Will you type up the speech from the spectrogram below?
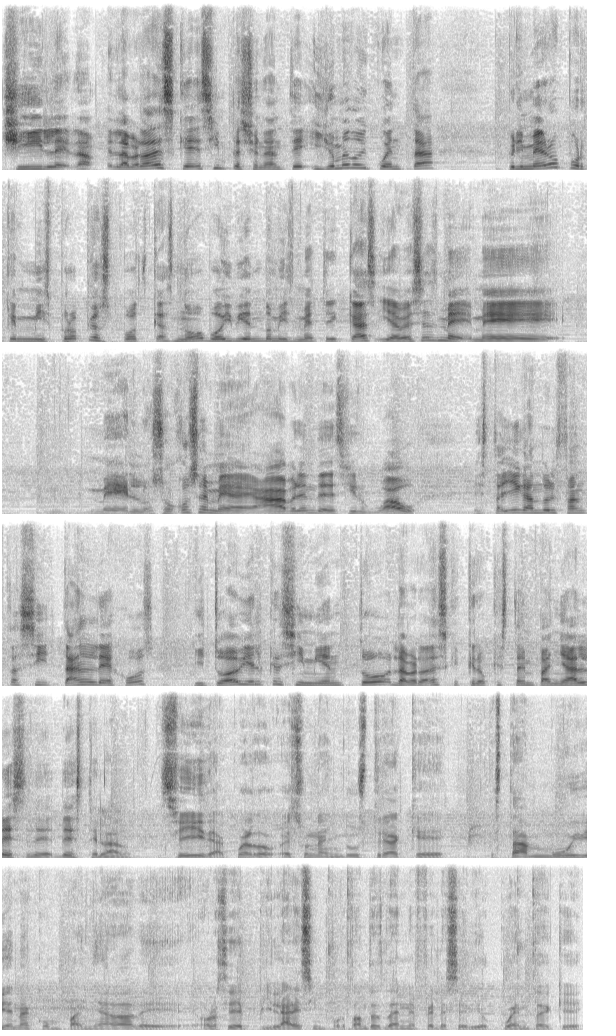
Chile. La, verdad es que es impresionante y yo me doy cuenta, primero porque mis propios podcasts, ¿no? Voy viendo mis métricas y a veces me, los ojos se me abren de decir, wow está llegando el fantasy tan lejos y todavía el crecimiento, la verdad es que creo que está en pañales de, este lado. Sí, de acuerdo. Es una industria que está muy bien acompañada de, ahora sí, de pilares importantes. La NFL se dio cuenta de que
